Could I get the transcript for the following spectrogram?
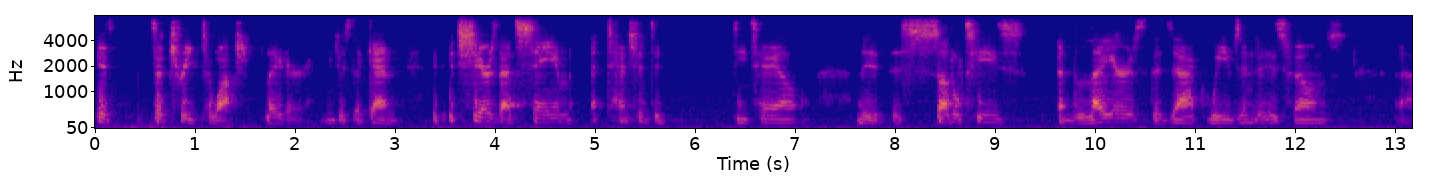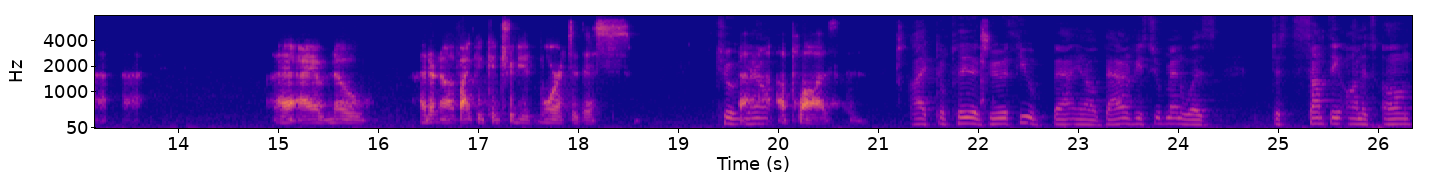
it's a treat to watch later. I mean, just again, it, it shares that same attention to detail, the the subtleties and the layers that Zack weaves into his films. Uh, I, I have no, I don't know if I could contribute more to this True. You uh, know, applause. I completely agree with you. Ba- you know, Batman v Superman was just something on its own.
